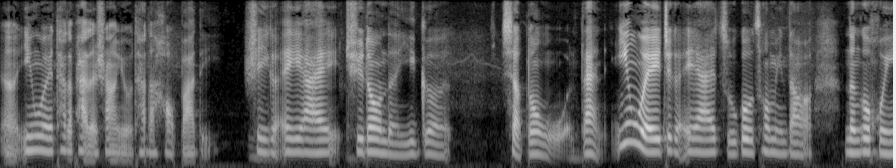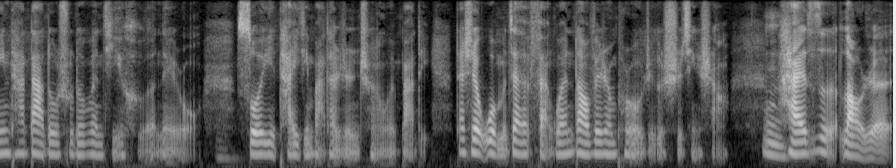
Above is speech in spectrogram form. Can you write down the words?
呃，因为他的 pad 上有他的好 buddy，是一个 AI 驱动的一个小动物，但因为这个 AI 足够聪明到能够回应他大多数的问题和内容，所以他已经把它认成为 buddy。但是我们再反观到 Vision Pro 这个事情上，嗯。孩子、老人，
